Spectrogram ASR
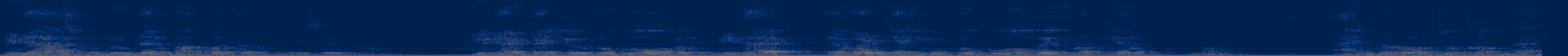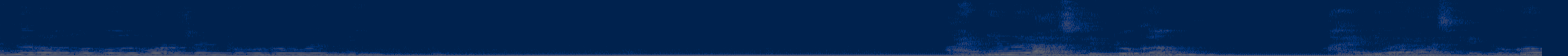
did I ask you to tell Bhagavat he said no did I tell you to go did I ever tell you to go away from here no anger also comes anger also goes what's it to do with me i never asked it to come i never asked it to go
